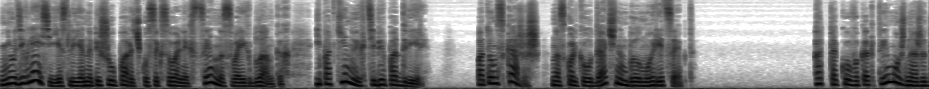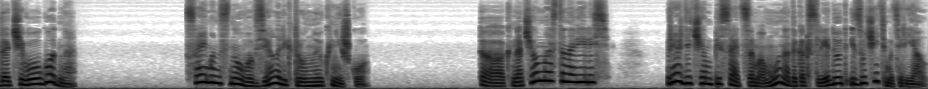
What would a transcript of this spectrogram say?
Не удивляйся, если я напишу парочку сексуальных сцен на своих бланках и подкину их тебе под дверь. Потом скажешь, насколько удачным был мой рецепт. От такого, как ты, можно ожидать чего угодно. Саймон снова взял электронную книжку. Так, на чем мы остановились? Прежде чем писать самому, надо как следует изучить материал.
